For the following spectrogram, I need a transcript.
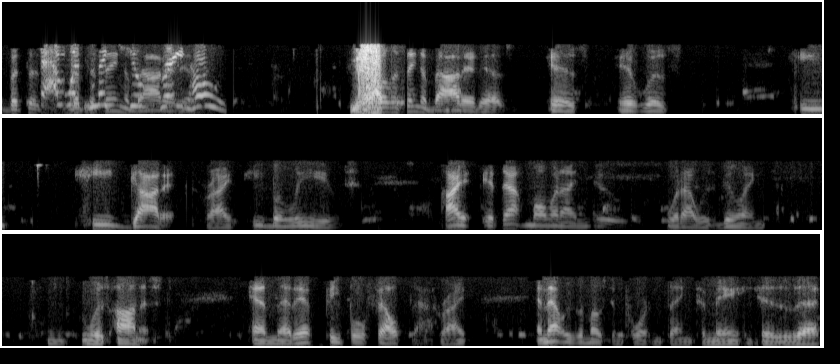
But the that but what the makes thing you a about great it is, host. well, the thing about it is, is it was he he got it right. He believed. I at that moment I knew what I was doing was honest, and that if people felt that right, and that was the most important thing to me is that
